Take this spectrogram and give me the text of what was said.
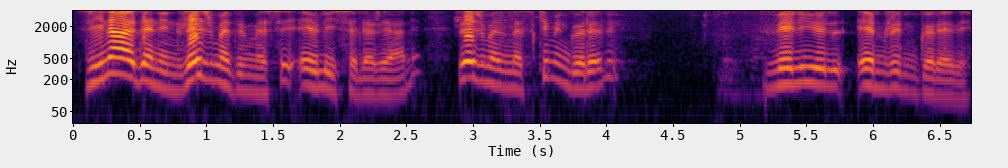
Zina edenin recmedilmesi, evliyseler yani, recmedilmesi kimin görevi? Veliyül emrin görevi.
